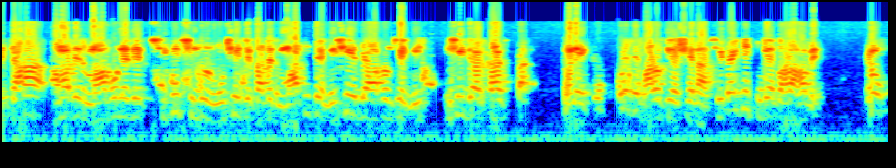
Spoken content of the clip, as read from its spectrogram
যারা আমাদের মা বোনেদের স্মৃতি সিন্দুর মুছিয়েছে, তাদের মাটিতে মিশিয়ে দেওয়া মি- মিশিয়ে দেওয়ার কাজটা মানে করেছে ভারতীয় সেনা, সেটাই কি তুলে ধরা হবে। এবং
